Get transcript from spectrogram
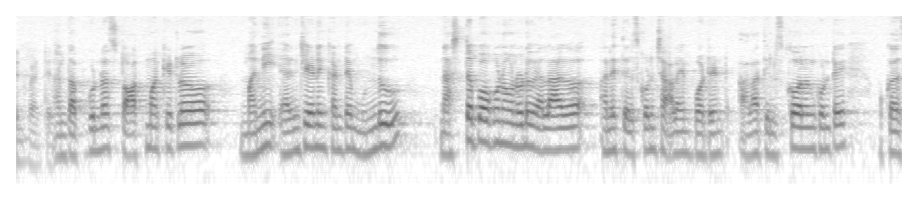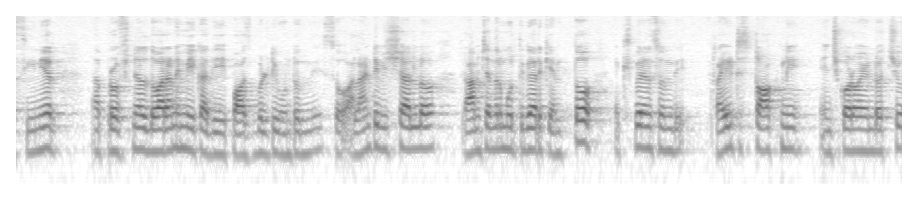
అడ్వాంటేజ్ అండ్ తప్పకుండా స్టాక్ మార్కెట్లో మనీ ఎర్న్ చేయడం కంటే ముందు నష్టపోకుండా ఉండడం ఎలాగో అనేది తెలుసుకోవడం చాలా ఇంపార్టెంట్. అలా తెలుసుకోవాలనుకుంటే ఒక సీనియర్ ప్రొఫెషనల్ ద్వారానే మీకు అది పాసిబిలిటీ ఉంటుంది. సో అలాంటి విషయాల్లో రామచంద్రమూర్తి గారికి ఎంతో ఎక్స్పీరియన్స్ ఉంది. రైట్ స్టాక్ని ఎంచుకోవడం అయి ఉండొచ్చు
